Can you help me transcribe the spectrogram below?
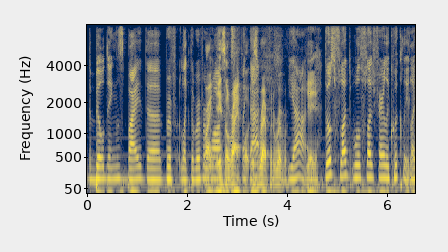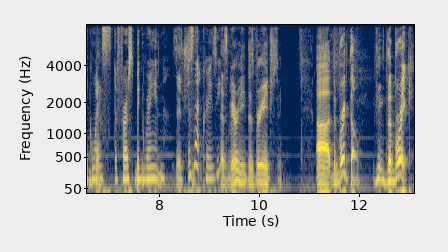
the buildings by the river like the river Right. It's a wrap. like it's a wrap for the river. Yeah. Yeah, yeah. Those flood will flood fairly quickly like once the first big rain. Isn't that crazy? That's very that's very interesting. Uh, the brick though, the brick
